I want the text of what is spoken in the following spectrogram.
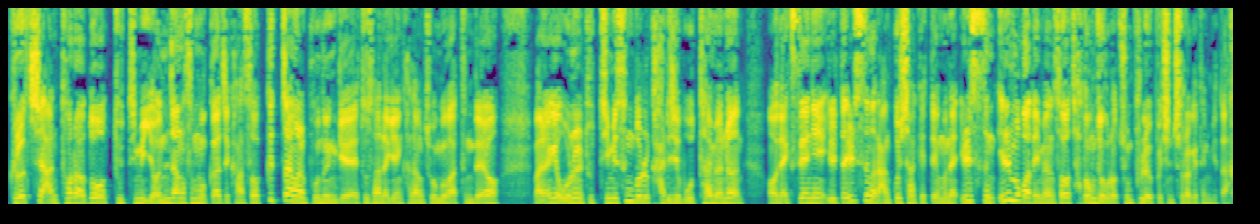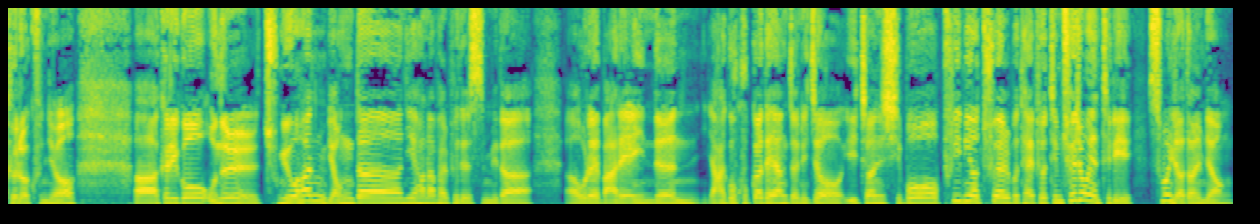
그렇지 않더라도 두 팀이 연장 승부까지 가서 끝장을 보는 게 두산에겐 가장 좋은 것 같은데요. 만약에 오늘 두 팀이 승부를 가리지 못하면은 어, 넥센이 일단 1승을 안고 시작했기 때문에 1승 1무가 되면서 자동적으로 준 플레이오프 진출하게 됩니다. 그렇군요. 아 그리고 오늘 중요한 명단이 하나 발표됐습니다. 아, 올해 말에 있는 야구 국가대항전이죠. 2015 프리미어 12 대표팀 최종 엔트리 28명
